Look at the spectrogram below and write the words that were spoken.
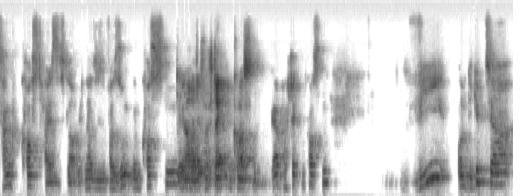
Sunk Cost heißt es, glaube ich, ne? also diese versunkenen Kosten. Genau, die versteckten Kosten. Ja, versteckten Kosten. Wie, und die gibt es ja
